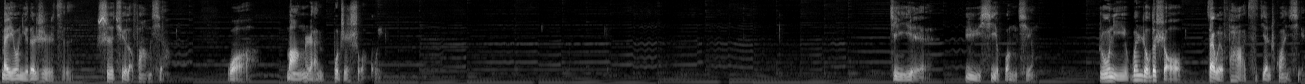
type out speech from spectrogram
没有你的日子失去了方向，我茫然不知所归。今夜雨细风轻，如你温柔的手在我发丝间穿行。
